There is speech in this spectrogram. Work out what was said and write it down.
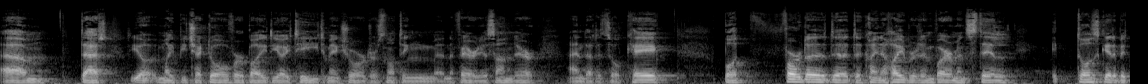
Um, that you know, might be checked over by the IT to make sure there's nothing nefarious on there and that it's okay. But for the, the, the kind of hybrid environment, still, it does get a bit,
